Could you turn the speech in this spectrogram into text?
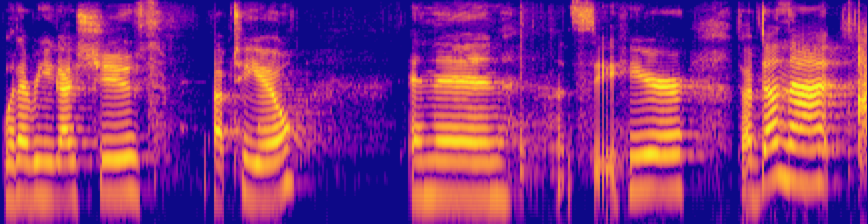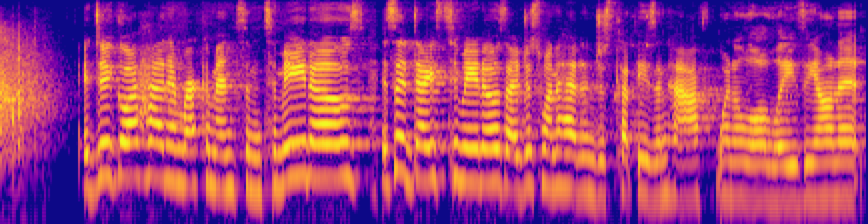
Whatever you guys choose, up to you. And then, let's see here. So I've done that. It did go ahead and recommend some tomatoes. It said diced tomatoes. I just went ahead and just cut these in half, went a little lazy on it.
